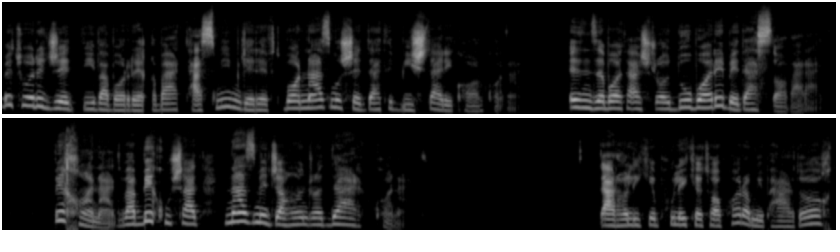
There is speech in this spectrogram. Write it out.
به طور جدی و با رقبت تصمیم گرفت با نظم و شدت بیشتری کار کند. انضباطش را دوباره به دست آورد. بخواند و بکوشد نظم جهان را درک کند. در حالی که پول کتاب ها را می پرداخت،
